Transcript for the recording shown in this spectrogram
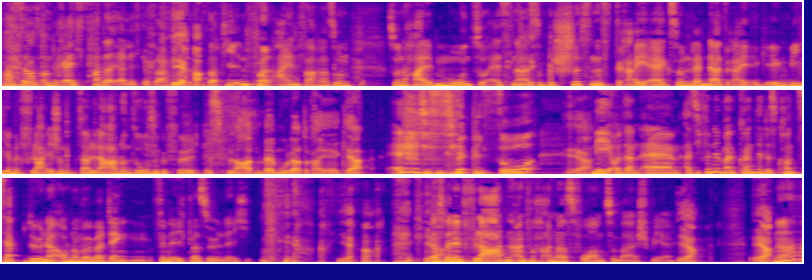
Weißt du was? Und recht hat er ehrlich gesagt. Ja. Es ist auf jeden Fall einfacher, so, ein, so einen halben Mond zu essen, als so ein beschissenes Dreieck, so ein Länderdreieck, irgendwie hier mit Fleisch und Salat und Soße gefüllt. Das Fladen-Bermuda-Dreieck, ja. Äh, das ist wirklich so. Ja. Nee, und dann, ähm, also ich finde, man könnte das Konzept Döner auch nochmal überdenken, finde ich persönlich. Ja, ja, Dass man ja, den Fladen einfach anders formt, zum Beispiel. ja, ja. Ne?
